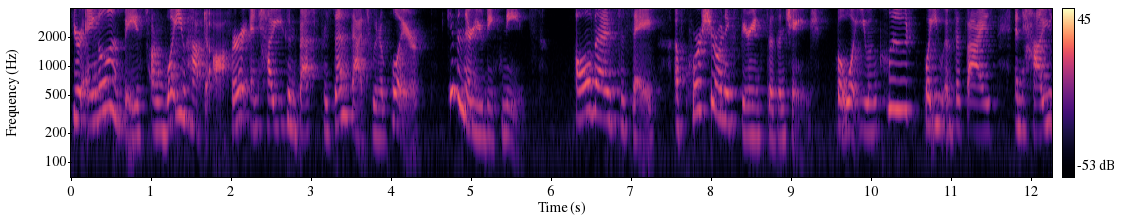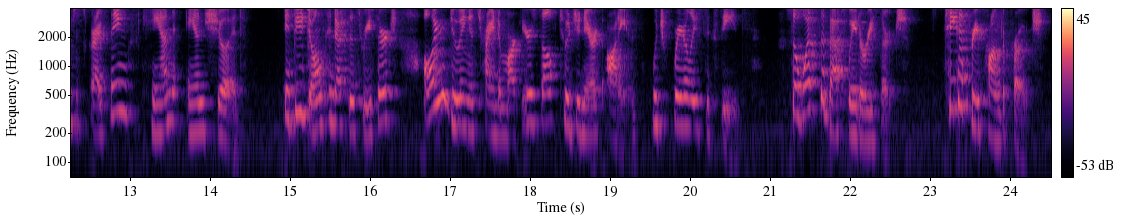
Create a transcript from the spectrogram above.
Your angle is based on what you have to offer and how you can best present that to an employer, given their unique needs. All of that is to say, of course, your own experience doesn't change, but what you include, what you emphasize, and how you describe things can and should. If you don't conduct this research, all you're doing is trying to market yourself to a generic audience, which rarely succeeds. So, what's the best way to research? Take a three pronged approach.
